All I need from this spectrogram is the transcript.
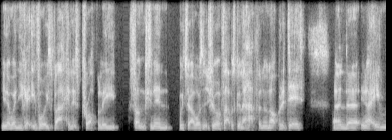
you know, when you get your voice back and it's properly functioning, which I wasn't sure if that was going to happen or not, but it did. And uh, you know, even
